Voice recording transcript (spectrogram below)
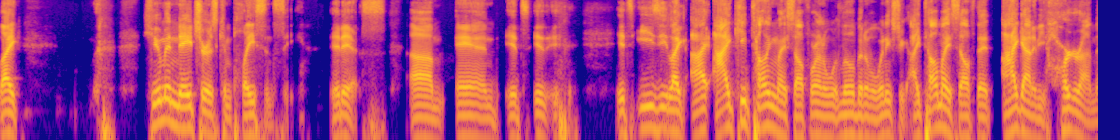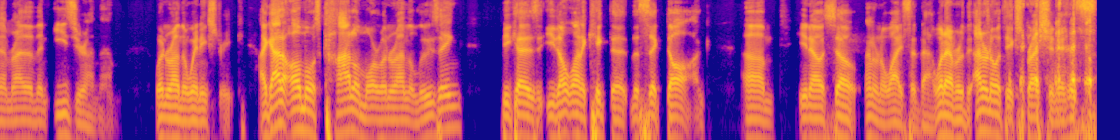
Like human nature is complacency. It is, um, and it's it. It's easy. Like I, I keep telling myself we're on a little bit of a winning streak. I tell myself that I got to be harder on them rather than easier on them when we're on the winning streak. I got to almost coddle more when we're on the losing because you don't want to kick the the sick dog. Um, you know, so I don't know why I said that. Whatever. I don't know what the expression is.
